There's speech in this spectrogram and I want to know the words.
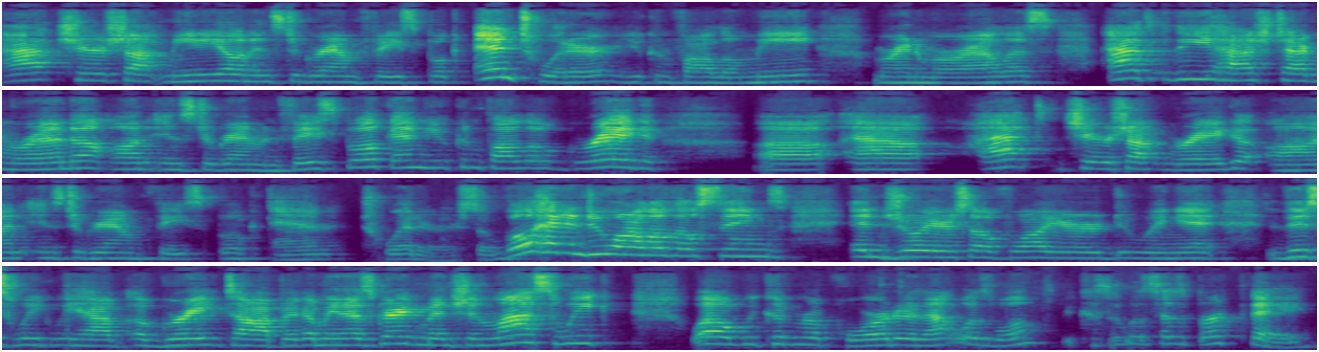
at Chair Shot Media on Instagram, Facebook, and Twitter. You can follow me, Miranda Morales, at the hashtag Miranda on Instagram and Facebook, and you can follow Greg uh, at, at Chair Shot Greg on Instagram, Facebook, and Twitter. So go ahead and do all of those things. Enjoy yourself while you're doing it. This week we have a great topic. I mean, as Greg mentioned last week, well, we couldn't record, and that was well because it was his birthday.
